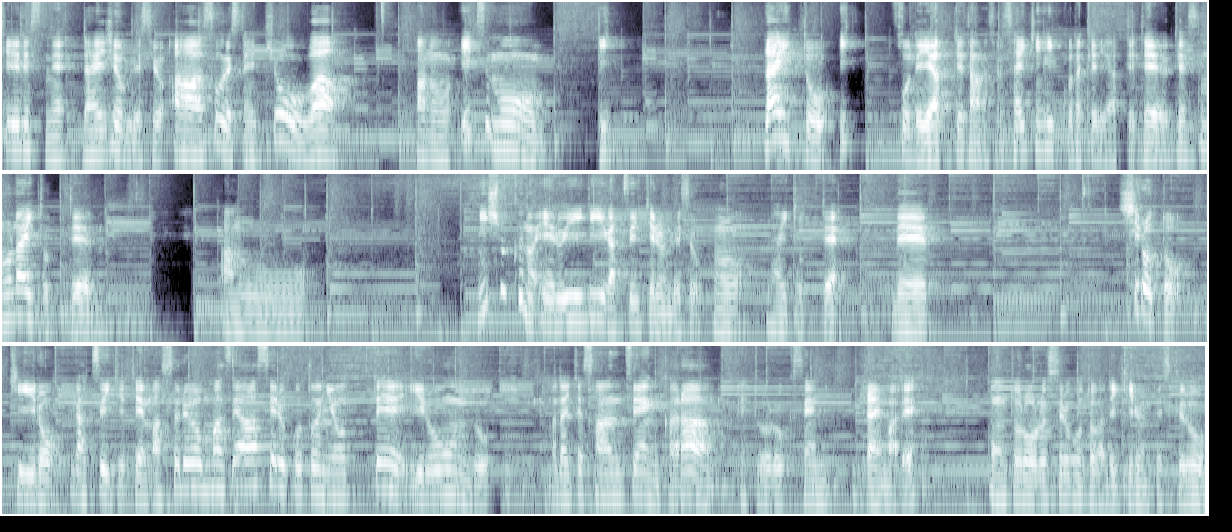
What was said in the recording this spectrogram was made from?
系ですね。大丈夫ですよ。ああ、そうですね。今日は、あの、いつもライト1個でやってたんですよ。最近1個だけでやってて。で、そのライトって、あのー、2色の LED がついてるんですよ。このライトって。で、白と黄色がついてて、まあ、それを混ぜ合わせることによって色温度、まあ、大体3000から、えっと、6000ぐらいまでコントロールすることができるんですけど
